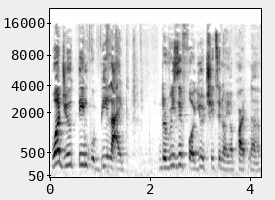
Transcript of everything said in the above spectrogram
what do you think would be like the reason for you cheating on your partner?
